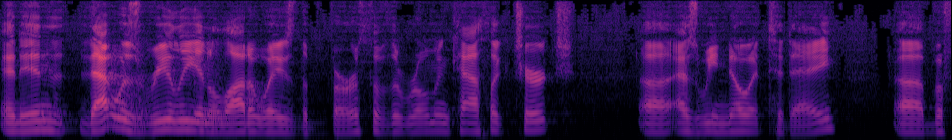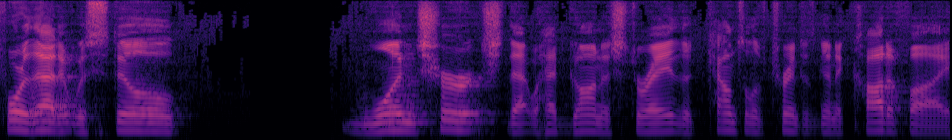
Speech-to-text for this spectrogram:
And in that was really, in a lot of ways, the birth of the Roman Catholic Church uh, as we know it today. Uh, before that, it was still one church that had gone astray. The Council of Trent is going to codify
